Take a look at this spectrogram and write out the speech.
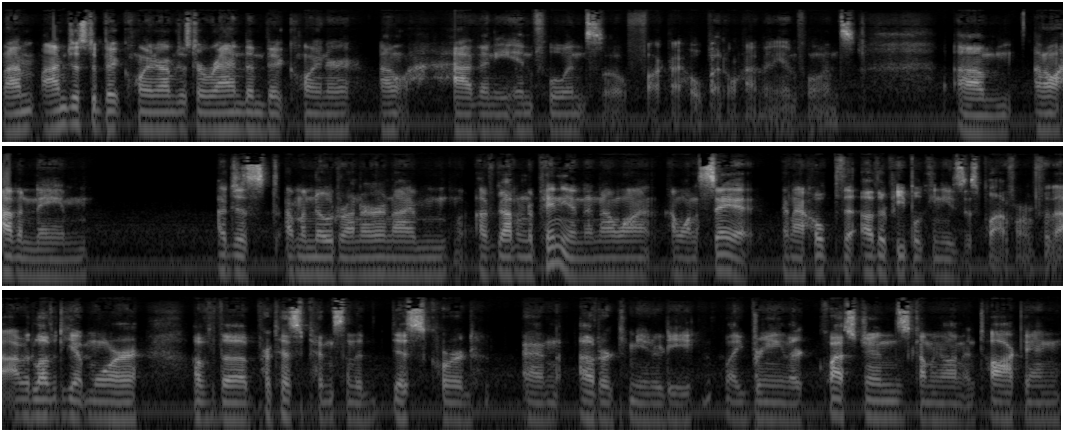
I'm I'm just a Bitcoiner. I'm just a random Bitcoiner. I don't have any influence. Oh fuck! I hope I don't have any influence. Um, I don't have a name. I just I'm a node runner and I'm I've got an opinion and I want I want to say it and I hope that other people can use this platform for that. I would love to get more of the participants in the Discord and outer community like bringing their questions, coming on and talking,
